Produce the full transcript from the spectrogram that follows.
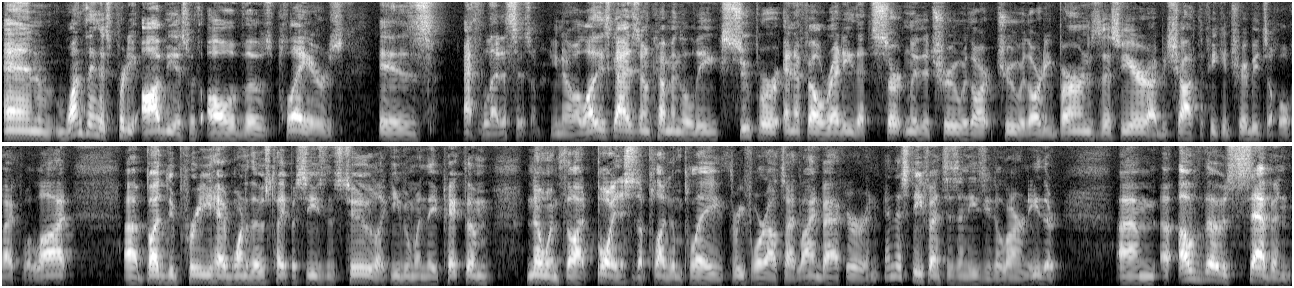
And one thing that's pretty obvious with all of those players is athleticism. You know, a lot of these guys don't come in the league super NFL ready. That's certainly the true with Art, true with Artie Burns this year. I'd be shocked if he contributes a whole heck of a lot. Uh, Bud Dupree had one of those type of seasons too. Like even when they picked him, no one thought, "Boy, this is a plug and play three four outside linebacker." And and this defense isn't easy to learn either. Um, of those seven,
